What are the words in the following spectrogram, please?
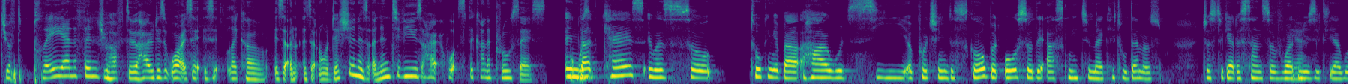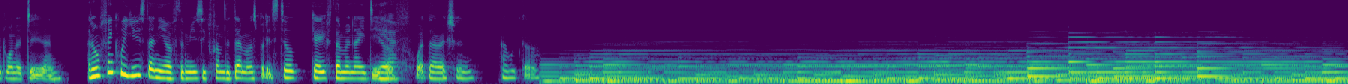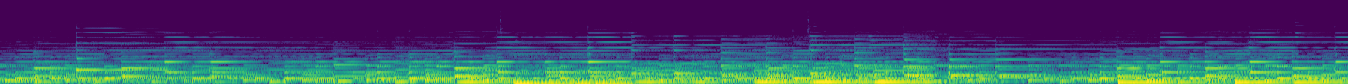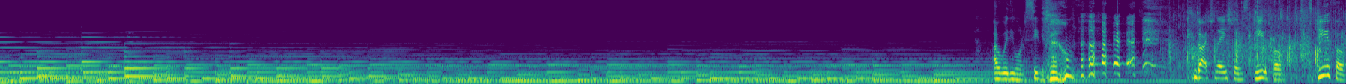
Do you have to play anything? Do you have to? How does it work? Is it is it like a is it an, is it an audition? Is it an interview? Is it how, what's the kind of process? In that it? case, it was so talking about how I would see approaching the score, but also they asked me to make little demos just to get a sense of what yeah. musically I would want to do. And I don't think we used any of the music from the demos, but it still gave them an idea yeah. of what direction I would go. Really want to see the film. Congratulations, beautiful. It's beautiful.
